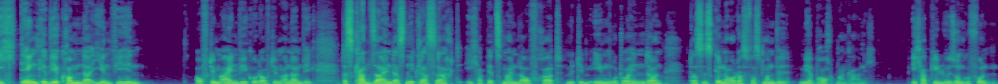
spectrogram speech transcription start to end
ich denke, wir kommen da irgendwie hin. Auf dem einen Weg oder auf dem anderen Weg. Das kann sein, dass Niklas sagt, ich habe jetzt mein Laufrad mit dem E-Motor hinten dran. Das ist genau das, was man will. Mehr braucht man gar nicht. Ich habe die Lösung gefunden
